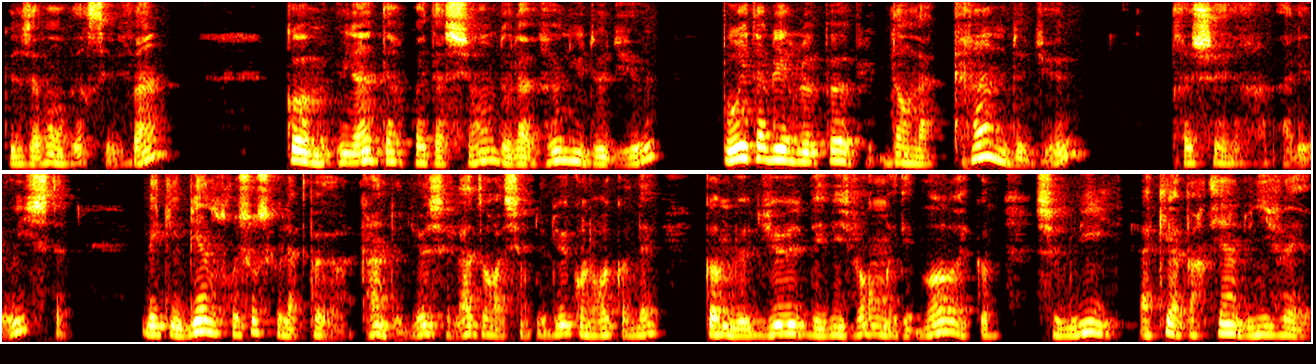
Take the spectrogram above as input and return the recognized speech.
que nous avons au verset 20 comme une interprétation de la venue de Dieu pour établir le peuple dans la crainte de Dieu, très cher à l'éloïste, mais qui est bien autre chose que la peur. La crainte de Dieu, c'est l'adoration de Dieu qu'on reconnaît comme le Dieu des vivants et des morts et comme celui à qui appartient l'univers.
